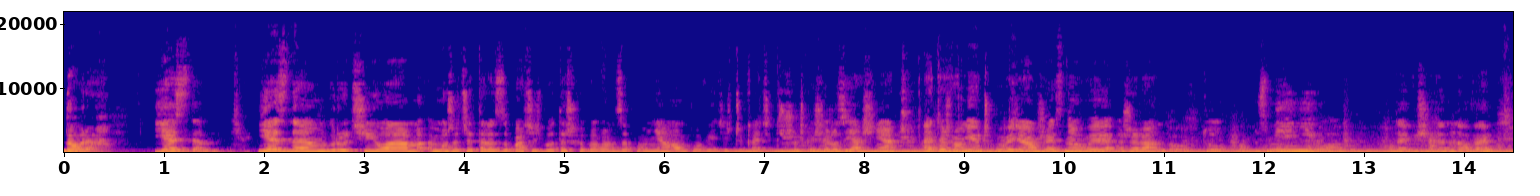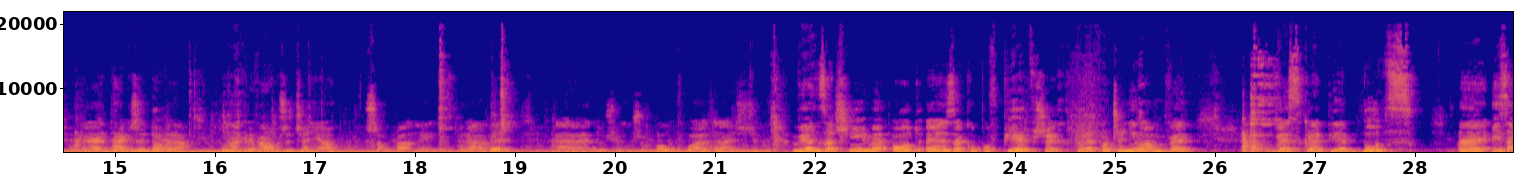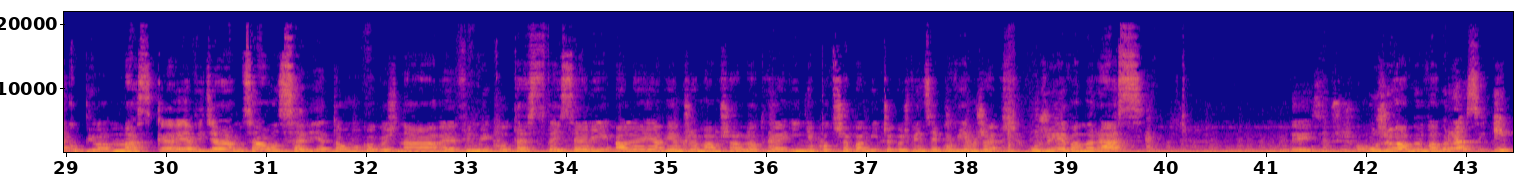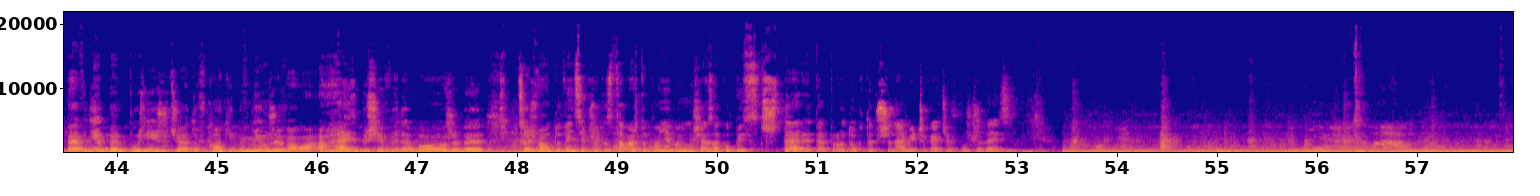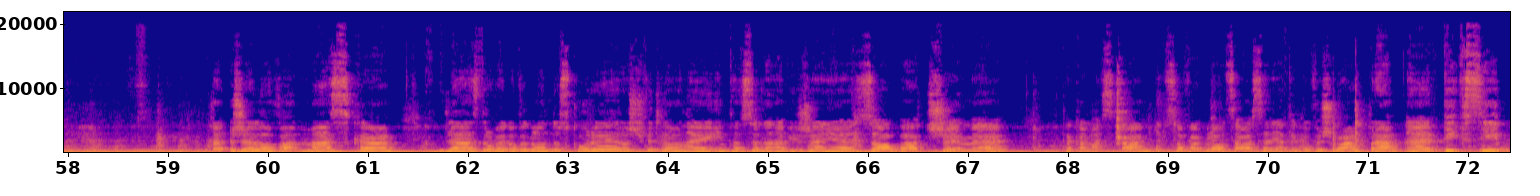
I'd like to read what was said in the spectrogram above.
Dobra, jestem. Jestem, wróciłam. Możecie teraz zobaczyć, bo też chyba Wam zapomniałam powiedzieć. Czekajcie, troszeczkę się rozjaśnię. Ale też Wam nie wiem, czy powiedziałam, że jest nowy żerandol. Tu zmieniłam. Tutaj wisi ten nowy. E, także dobra, tu nagrywałam życzenia, szampany i sprawy. E, tu się muszę poukładać. Więc zacznijmy od e, zakupów pierwszych, które poczyniłam w, w sklepie Boots. E, I zakupiłam maskę. Ja widziałam całą serię tą u kogoś na e, filmiku, test tej serii, ale ja wiem, że mam szarlotkę i nie potrzeba mi czegoś więcej, bo wiem, że użyję Wam raz. Daisy przyszła. Użyłabym Wam raz i pewnie bym później rzuciła to w kąt i bym nie używała. A hajs by się wydał, bo żeby coś Wam tu więcej przetestować, to pewnie bym musiała zakupić z cztery te produkty przynajmniej. Czekajcie, wpuszczę Daisy. Żelowa maska dla zdrowego wyglądu skóry, rozświetlonej, intensywne nawilżenie. Zobaczymy. Taka maska, Bootsowa Glow, cała seria tego wyszła. Dobra. E,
